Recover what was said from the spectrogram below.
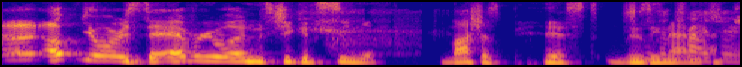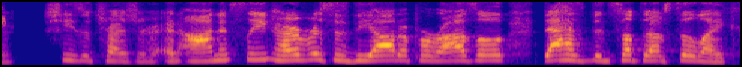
uh, up yours to everyone. She could see it. Masha's pissed losing She's a that. treasure. match. She's a treasure. And honestly, her versus Deonna Purrazzo, that has been something I'm still like.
